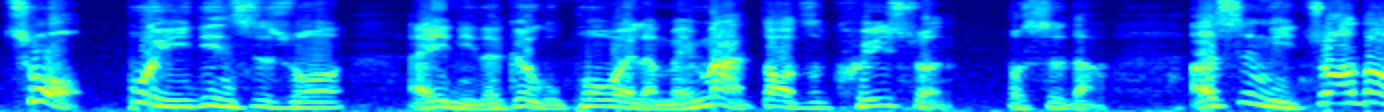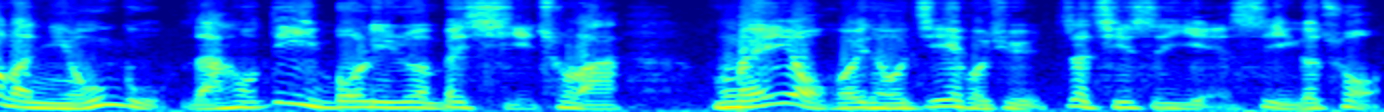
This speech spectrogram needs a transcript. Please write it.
错不一定是说，哎，你的个股破位了没卖导致亏损，不是的，而是你抓到了牛股，然后第一波利润被洗出来，没有回头接回去，这其实也是一个错，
